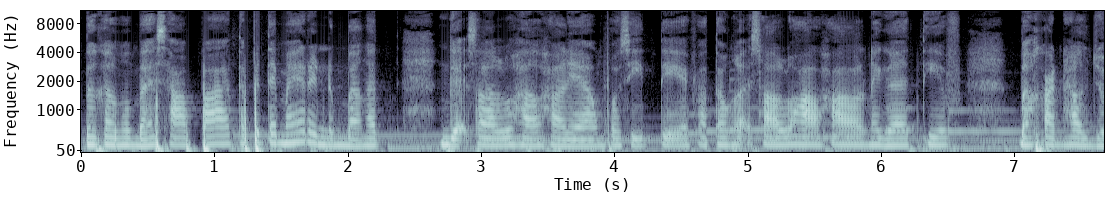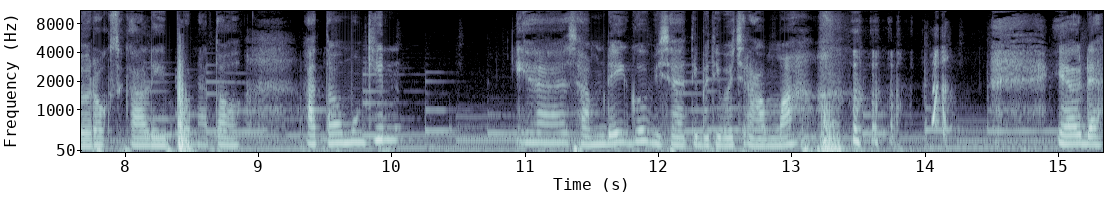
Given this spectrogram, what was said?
bakal membahas apa. Tapi temanya random banget. Nggak selalu hal-hal yang positif atau nggak selalu hal-hal negatif. Bahkan hal jorok sekalipun atau atau mungkin ya someday gue bisa tiba-tiba ceramah ya udah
